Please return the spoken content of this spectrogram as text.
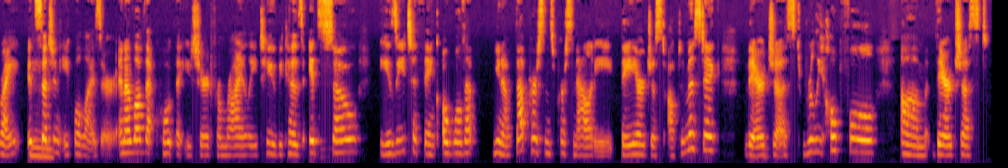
right? It's mm. such an equalizer. And I love that quote that you shared from Riley too, because it's so easy to think, oh, well, that, you know, that person's personality, they are just optimistic. They're just really hopeful. Um, they're just,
